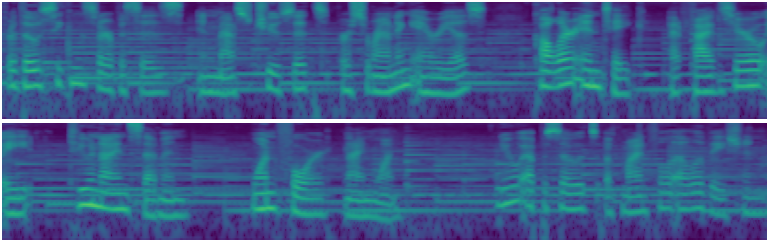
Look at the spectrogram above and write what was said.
For those seeking services in Massachusetts or surrounding areas, call our intake at 508 297 1491. New episodes of Mindful Elevation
